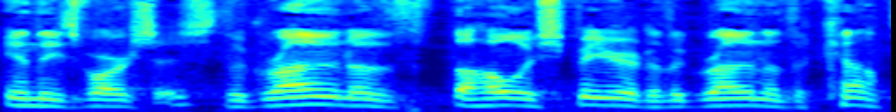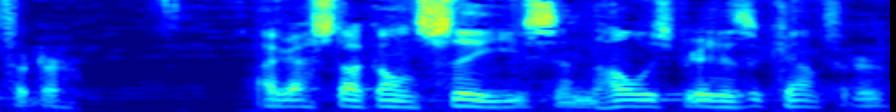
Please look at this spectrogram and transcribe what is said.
in these verses the groan of the Holy Spirit or the groan of the Comforter. I got stuck on C's, and the Holy Spirit is a comforter.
